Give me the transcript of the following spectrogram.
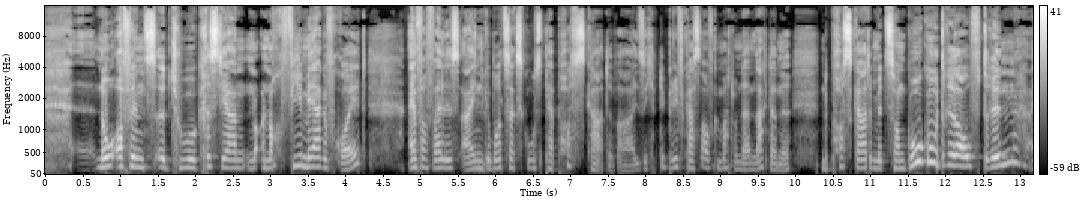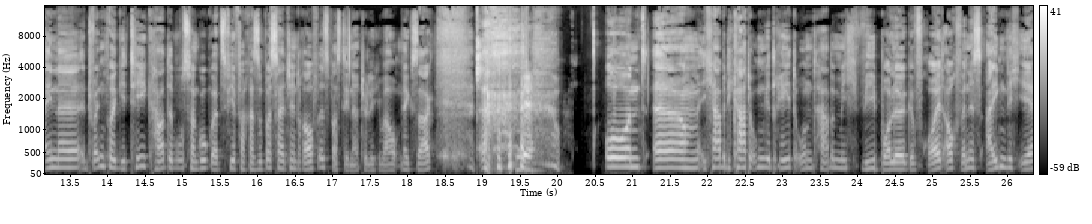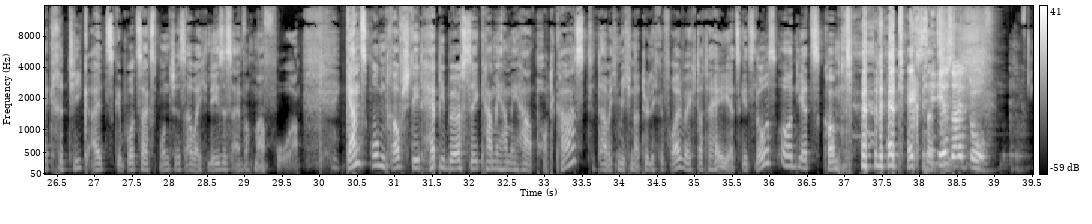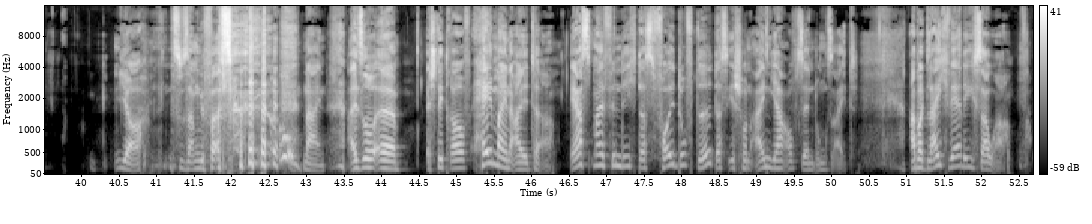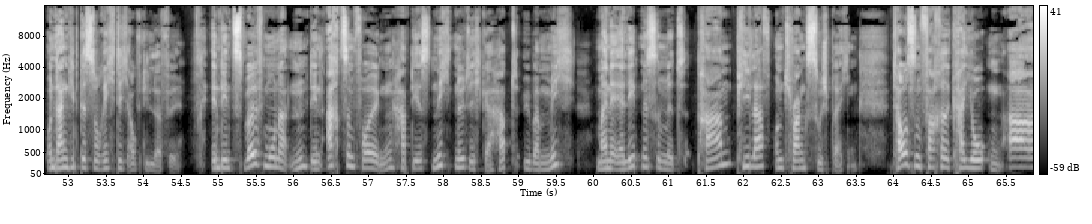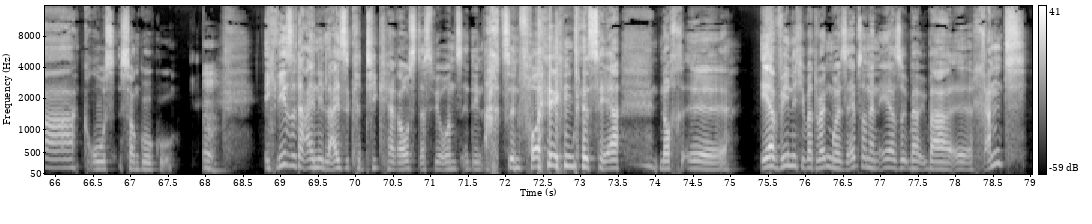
no offense äh, to Christian noch viel mehr gefreut. Einfach weil es ein Geburtstagsgruß per Postkarte war. Also ich habe die Briefkasten aufgemacht und dann lag da eine, eine Postkarte mit Son Goku drauf drin. Eine Dragon Ball GT Karte, wo Son Goku als vierfacher Super Saiyan drauf ist, was dir natürlich überhaupt nichts sagt. Nee. Und ähm, ich habe die Karte umgedreht und habe mich wie Bolle gefreut, auch wenn es eigentlich eher Kritik als Geburtstagswunsch ist, aber ich lese es einfach mal vor. Ganz oben drauf steht Happy Birthday Kamehameha Podcast. Da habe ich mich natürlich gefreut, weil ich dachte, hey, jetzt geht's los und jetzt kommt der Text dazu. Ihr seid doof. Ja, zusammengefasst. Oh. Nein, also äh, es steht drauf, hey mein Alter, Erstmal finde ich das voll dufte, dass ihr schon ein Jahr auf Sendung seid. Aber gleich werde ich sauer. Und dann gibt es so richtig auf die Löffel. In den zwölf Monaten, den 18 Folgen, habt ihr es nicht nötig gehabt, über mich, meine Erlebnisse mit Pan, Pilaf und Trunks zu sprechen. Tausendfache Kaioken. Ah, groß Son Goku. Hm. Ich lese da eine leise Kritik heraus, dass wir uns in den 18 Folgen bisher noch äh, eher wenig über Dragon Ball selbst, sondern eher so über, über äh, Rand.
